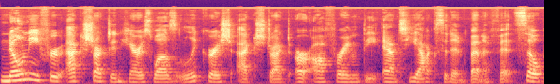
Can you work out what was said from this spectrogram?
Noni fruit extract in here, as well as licorice extract, are offering the antioxidant benefits. So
